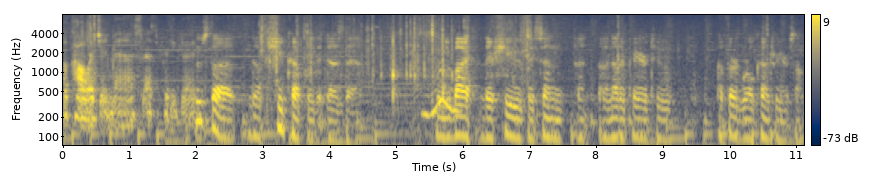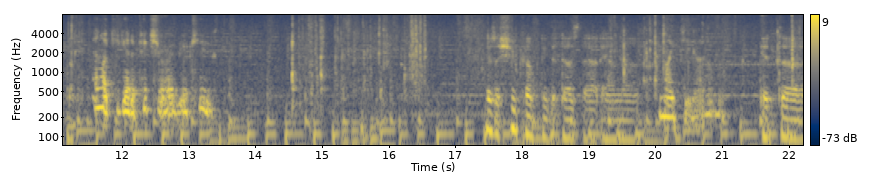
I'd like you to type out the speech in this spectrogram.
a collagen mask. That's pretty good. Who's the the shoe company that does that? When you buy their shoes, they send a, another pair to a third world country or something. And look, you get a picture of your tooth. There's a shoe company that does that, and uh, Nike, I don't know. It uh,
